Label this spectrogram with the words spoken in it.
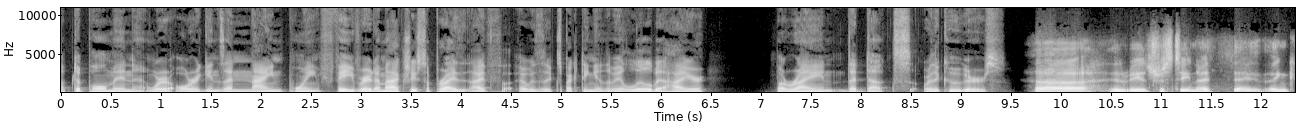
up to Pullman, where Oregon's a nine point favorite. I'm actually surprised. I th- I was expecting it to be a little bit higher. But Ryan, the Ducks or the Cougars? Ah, it'd be interesting. I, th- I think.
